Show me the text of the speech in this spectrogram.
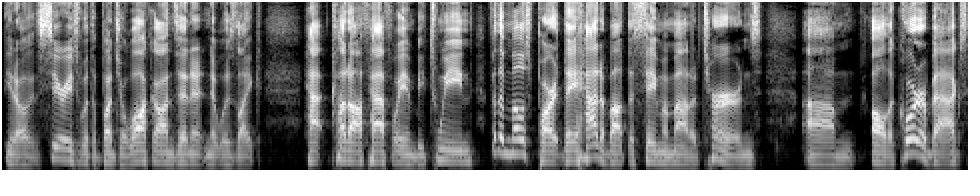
you know series with a bunch of walk-ons in it, and it was like ha- cut off halfway in between. For the most part, they had about the same amount of turns, um, all the quarterbacks.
